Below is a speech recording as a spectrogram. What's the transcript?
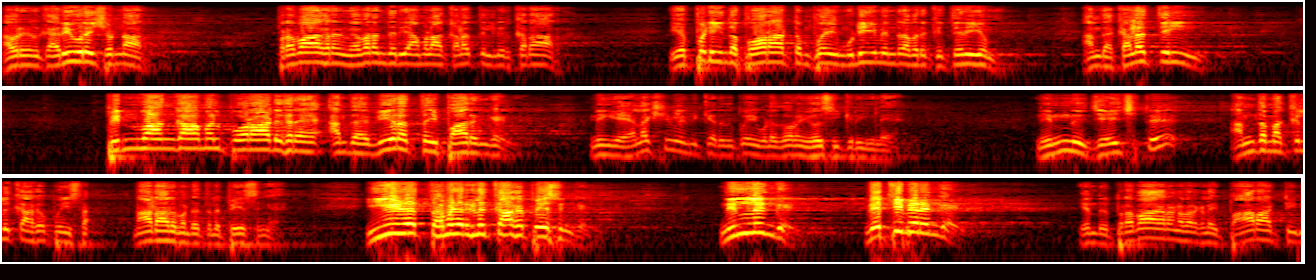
அவர் எனக்கு அறிவுரை சொன்னார். பிரபாகரன் விவரம் தெரியாமலா களத்தில் நிற்கிறார். எப்படி இந்த போராட்டம் போய் முடியும் என்று அவருக்கு தெரியும். அந்த களத்தில் பின்வாங்காமல் போராடுகிற அந்த வீரத்தை பாருங்கள். நீங்க எலெக்ஷன்ல நிக்கிறது போய் இவ்வளவு தூரம் யோசிக்கிறீங்களே. நின்று ஜெயிச்சுட்டு அந்த மக்களுக்காக போய் நாடாளுமன்றத்தில் பேசுங்க. ஈழத் தமிழர்களுக்காக பேசுங்கள். நில்லுங்கள். வெற்றி பெறுங்கள். என்று பிரபாகரன் அவர்களை பாராட்டி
